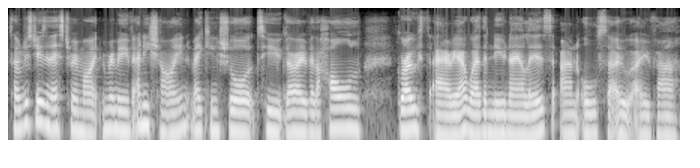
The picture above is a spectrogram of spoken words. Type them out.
So I'm just using this to remind, remove any shine, making sure to go over the whole growth area where the new nail is and also over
